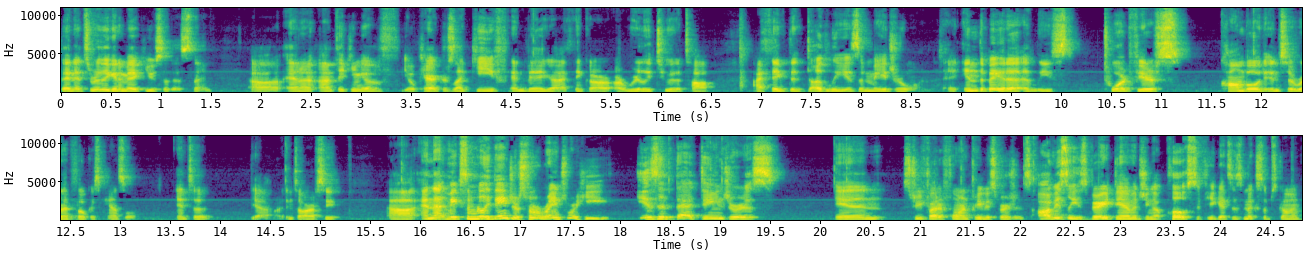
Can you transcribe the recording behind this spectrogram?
then it's really going to make use of this thing. Uh, and I, I'm thinking of you know characters like Gief and Vega. I think are, are really two at the top. I think that Dudley is a major one in the beta at least. Toward Fierce comboed into red focus cancel into yeah into RFC, uh, and that makes him really dangerous from a range where he isn't that dangerous in Street Fighter 4 and previous versions. Obviously, he's very damaging up close if he gets his mix-ups going,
